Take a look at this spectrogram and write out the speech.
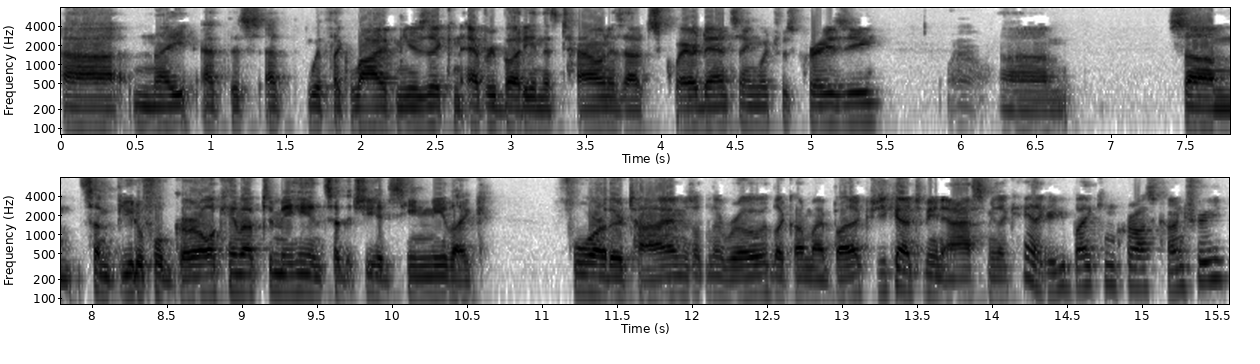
uh, night at this at, with like live music, and everybody in this town is out square dancing, which was crazy. Wow. Um, some some beautiful girl came up to me and said that she had seen me like four other times on the road, like on my bike. She came up to me and asked me like, "Hey, like, are you biking cross country?"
